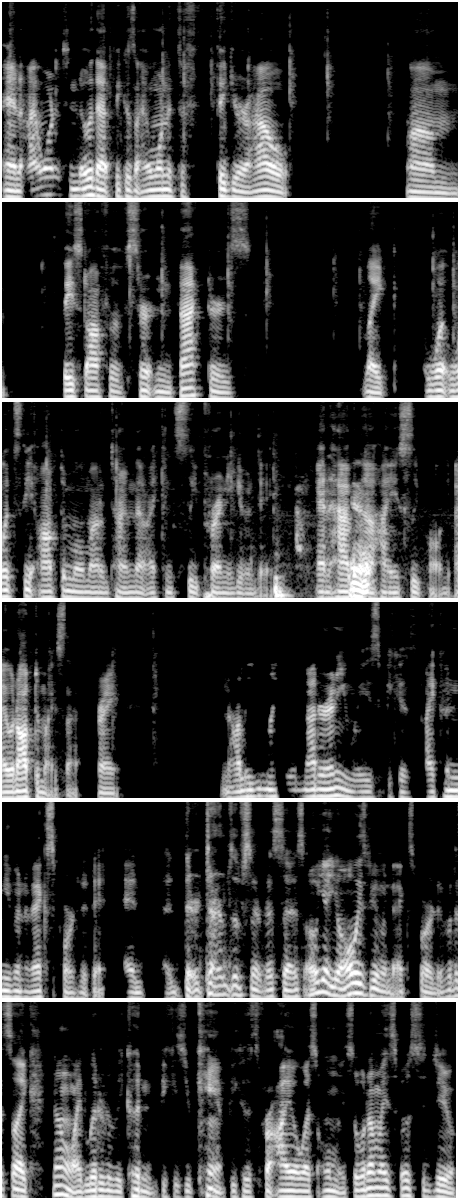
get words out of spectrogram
and i wanted to know that because i wanted to figure out um based off of certain factors like what what's the optimal amount of time that i can sleep for any given day and have Yeah. the highest sleep quality i would optimize that right not even like it would matter anyways because I couldn't even have exported it. And uh, their terms of service says, "Oh yeah, you'll always be able to export it," but it's like, no, I literally couldn't because you can't because it's for iOS only. So what am I supposed to do?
